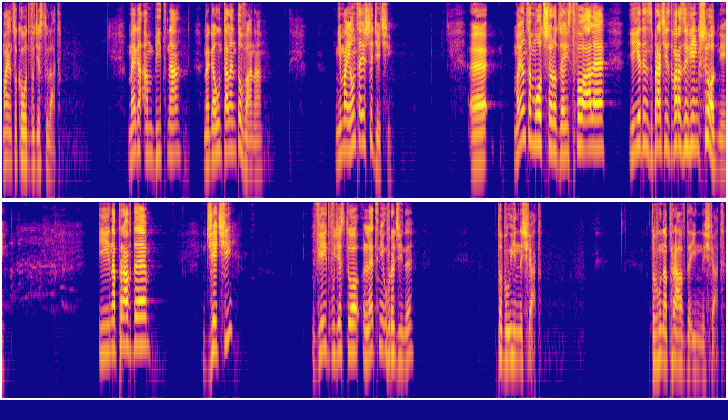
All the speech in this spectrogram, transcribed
mając około 20 lat? Mega ambitna, mega utalentowana, nie mająca jeszcze dzieci e, mająca młodsze rodzeństwo, ale jeden z braci jest dwa razy większy od niej. I naprawdę dzieci w jej dwudziestoletniej urodziny to był inny świat. To był naprawdę inny świat.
